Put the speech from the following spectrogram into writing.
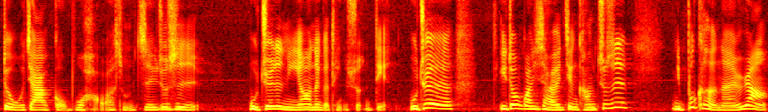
对我家狗不好啊什么之类。就是我觉得你要那个停损点。我觉得一段关系才会健康，就是你不可能让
